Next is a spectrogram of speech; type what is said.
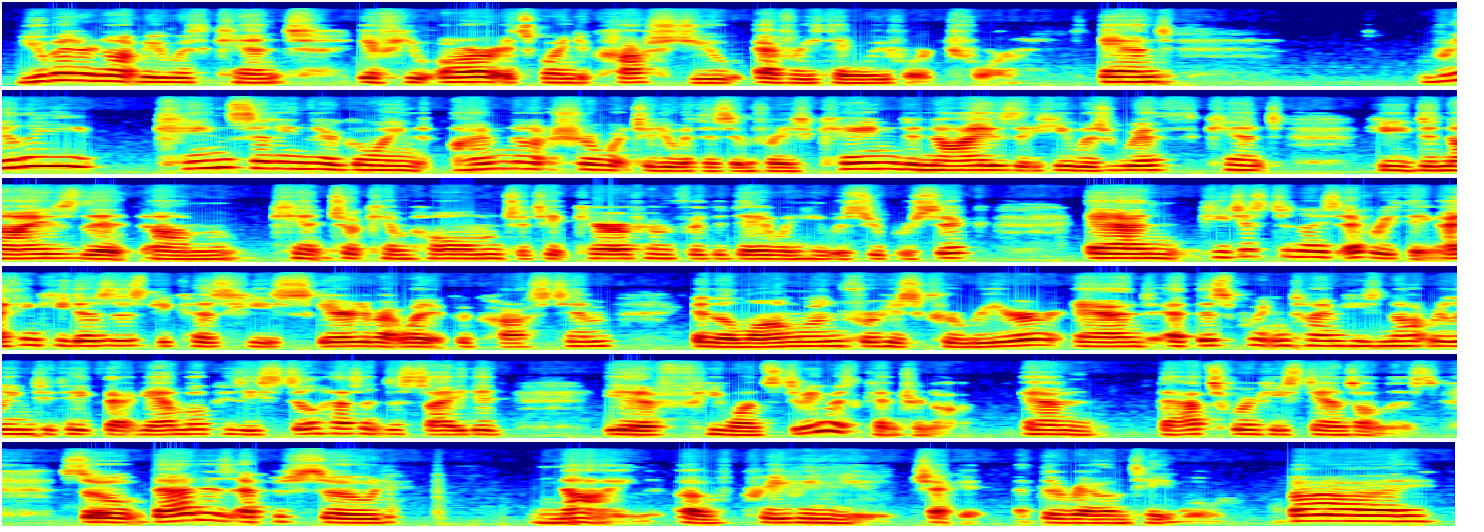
you better not be with Kent. If you are, it's going to cost you everything we've worked for. And really, Kane's sitting there going, I'm not sure what to do with this information. Kane denies that he was with Kent. He denies that um, Kent took him home to take care of him for the day when he was super sick. And he just denies everything. I think he does this because he's scared about what it could cost him in the long run for his career. And at this point in time, he's not willing to take that gamble because he still hasn't decided if he wants to be with Kent or not. And that's where he stands on this. So that is episode nine of Craving You. Check it at the round table. Bye.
